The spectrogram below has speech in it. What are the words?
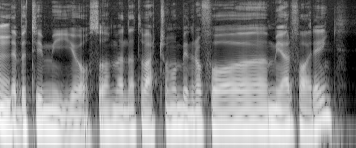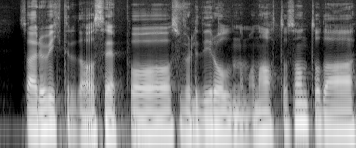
Det betyr mye også, men etter hvert som man begynner å få mye erfaring, så er det jo viktigere da å se på selvfølgelig de rollene man har hatt. og sånt, og da,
